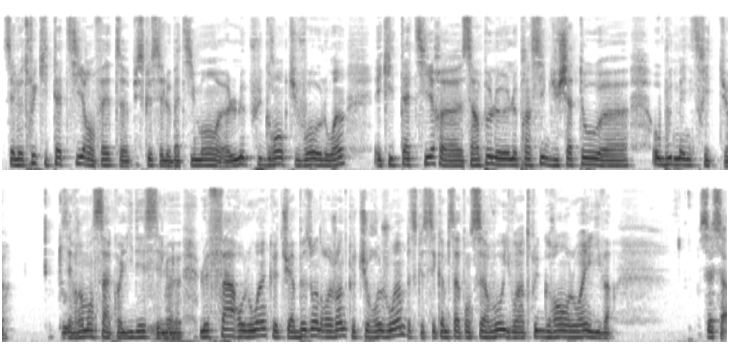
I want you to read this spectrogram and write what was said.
C'est le truc qui t'attire en fait, euh, puisque c'est le bâtiment euh, le plus grand que tu vois au loin et qui t'attire. euh, c'est un peu le, le principe du château euh, au bout de Main Street, tu vois. C'est vraiment ça, quoi. L'idée, c'est le, le phare au loin que tu as besoin de rejoindre, que tu rejoins, parce que c'est comme ça ton cerveau, il voit un truc grand au loin, il y va. C'est ça.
